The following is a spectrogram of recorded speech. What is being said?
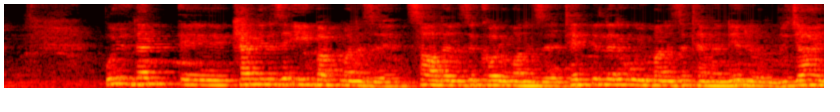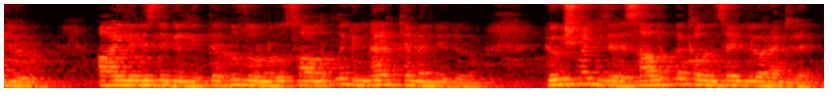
Bu yüzden e, kendinize iyi bakmanızı, sağlığınızı korumanızı, tedbirlere uymanızı temenni ediyorum, rica ediyorum. Ailenizle birlikte huzurlu, sağlıklı günler temenni ediyorum. Görüşmek üzere, sağlıkla kalın sevgili öğrencilerim.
